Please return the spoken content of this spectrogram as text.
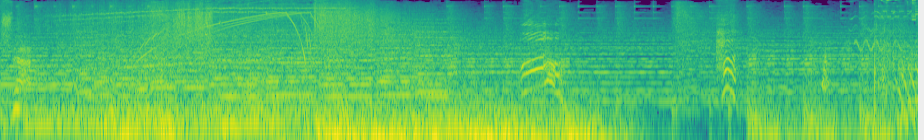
Them! oh! Huh. Huh.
